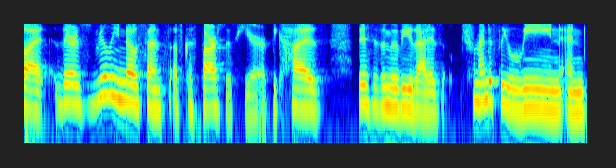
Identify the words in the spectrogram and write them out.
but there's really no sense of catharsis here because this is a movie that is tremendously lean and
